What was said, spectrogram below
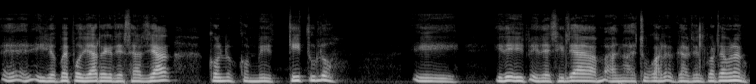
eh, y yo me podía regresar ya con, con mi título y, y, decirle al maestro Gabriel Blanco,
